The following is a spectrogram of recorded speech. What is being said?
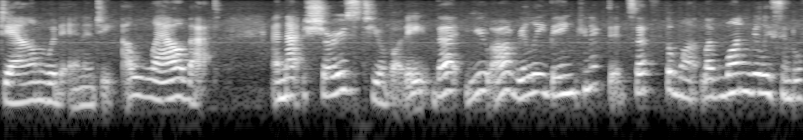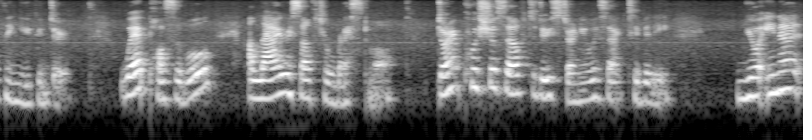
downward energy. Allow that. And that shows to your body that you are really being connected. So that's the one like one really simple thing you can do. Where possible allow yourself to rest more. Don't push yourself to do strenuous activity your inner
